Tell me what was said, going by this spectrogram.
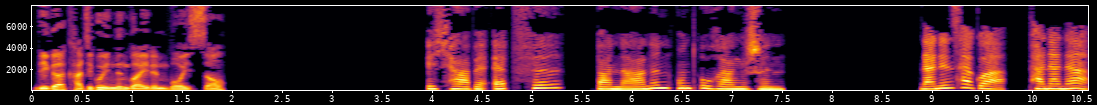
네가 가지고 있는 과일은 뭐 있어? Ich habe Äpfel, Bananen und Orangen. 나는 사과, 바나나,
